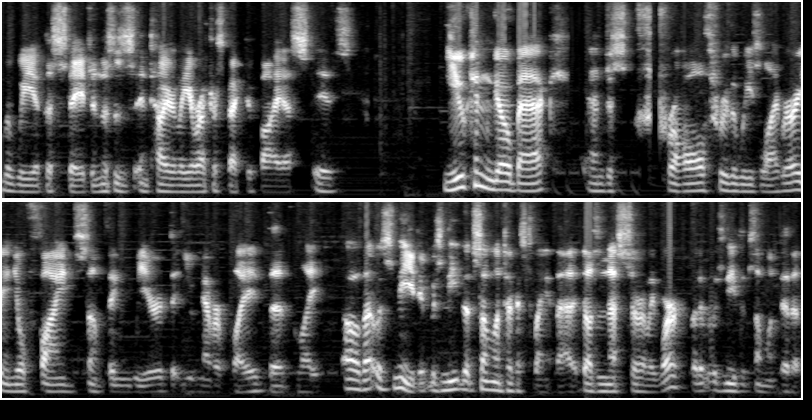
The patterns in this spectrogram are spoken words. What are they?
the Wii at this stage, and this is entirely a retrospective bias, is you can go back and just crawl through the Wii's library and you'll find something weird that you've never played that like, oh, that was neat. It was neat that someone took a swing at that. It doesn't necessarily work, but it was neat that someone did it.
